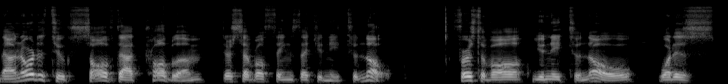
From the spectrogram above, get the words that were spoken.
Now, in order to solve that problem, there's several things that you need to know. First of all, you need to know what is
